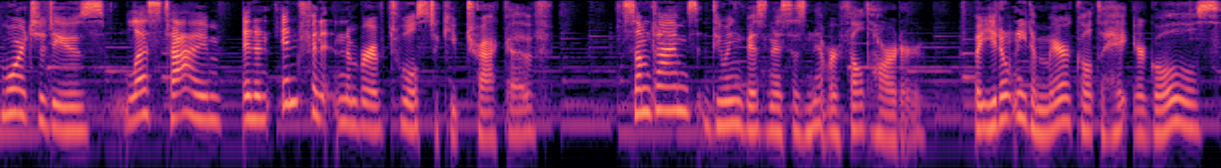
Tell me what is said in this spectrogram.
More to dos, less time, and an infinite number of tools to keep track of. Sometimes doing business has never felt harder, but you don't need a miracle to hit your goals.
